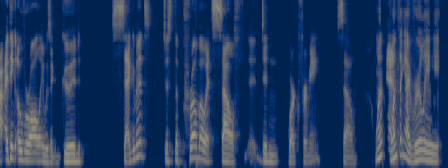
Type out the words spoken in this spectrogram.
I, I think overall it was a good segment. Just the promo itself eh, didn't work for me. So One one thing I really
